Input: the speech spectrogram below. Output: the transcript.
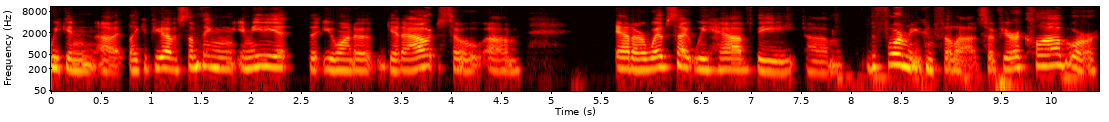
we can uh, like if you have something immediate that you want to get out so um, at our website we have the um, the form you can fill out. So if you're a club or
